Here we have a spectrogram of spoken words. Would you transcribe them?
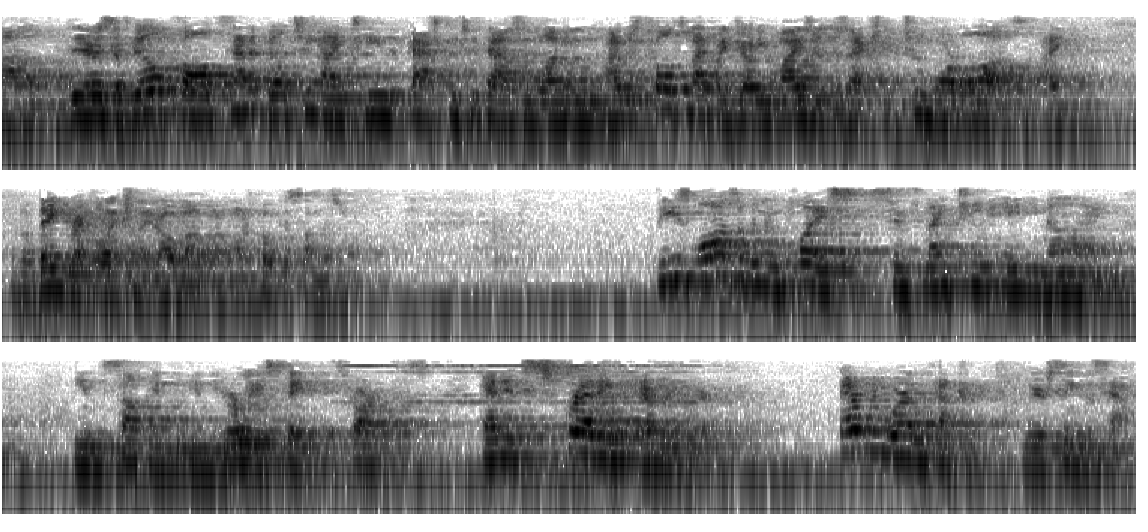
Uh, there's a bill called Senate Bill 219 that passed in 2011. And I was told tonight by Jody Weiser there's actually two more laws. I have a vague recollection I know about, but I want to focus on this one. These laws have been in place since 1989 in, some, in, in the earliest state that started this. And it's spreading everywhere. Everywhere in the country, we are seeing this happen.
